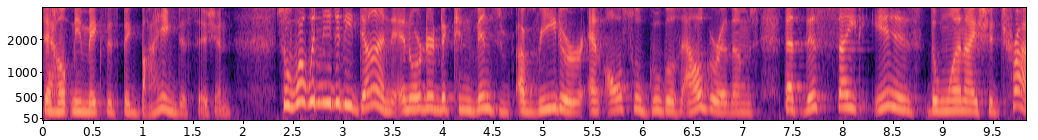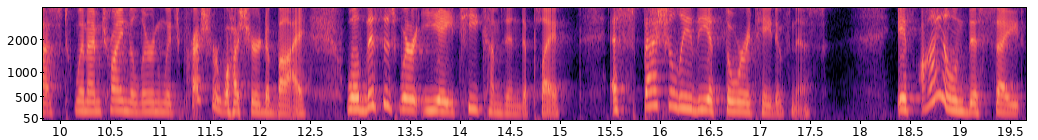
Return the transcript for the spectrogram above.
to help me make this big buying decision. So, what would need to be done in order to convince a reader and also Google's algorithms that this site is the one I should trust when I'm trying to learn which pressure washer to buy? Well, this is where EAT comes into play, especially the authoritativeness. If I owned this site,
